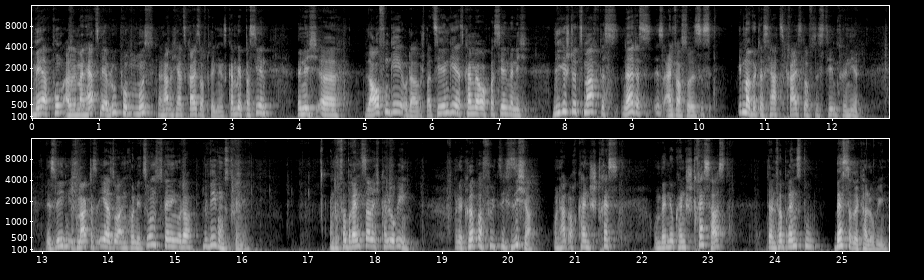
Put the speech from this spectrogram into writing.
mehr pumpt, also wenn mein Herz mehr Blut pumpen muss, dann habe ich Herz-Kreislauf-Training. Das kann mir passieren, wenn ich äh, laufen gehe oder spazieren gehe. Das kann mir auch passieren, wenn ich Liegestütz mache. Das, ne, das ist einfach so. Es ist, immer wird das Herz-Kreislauf-System trainiert. Deswegen, ich mag das eher so ein Konditionstraining oder Bewegungstraining. Und du verbrennst dadurch Kalorien. Und der Körper fühlt sich sicher und hat auch keinen Stress. Und wenn du keinen Stress hast, dann verbrennst du bessere Kalorien.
